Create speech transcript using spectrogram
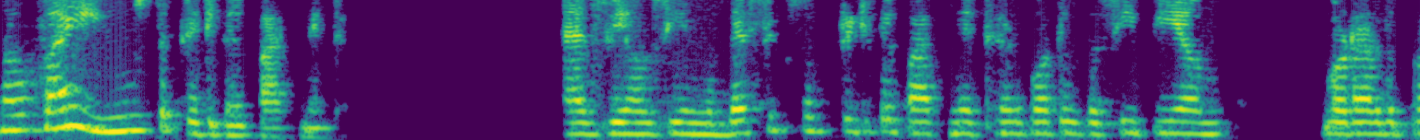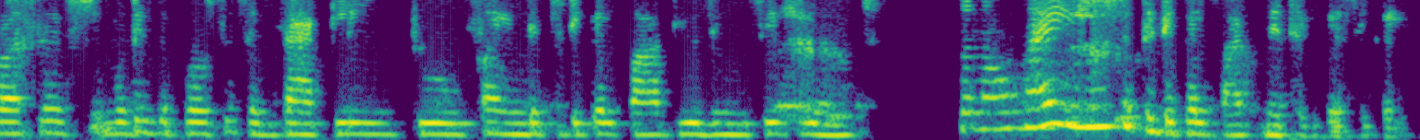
Now, why use the critical path method? As we have seen the basics of critical path method, what is the CPM, what are the process, what is the process exactly to find the critical path using the CPM. So now why use the critical path method basically?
